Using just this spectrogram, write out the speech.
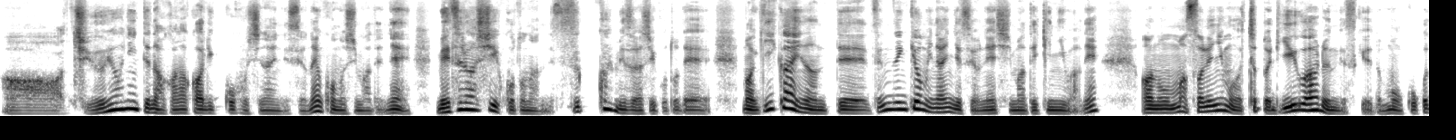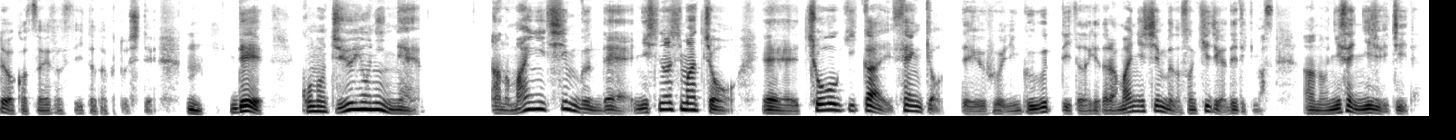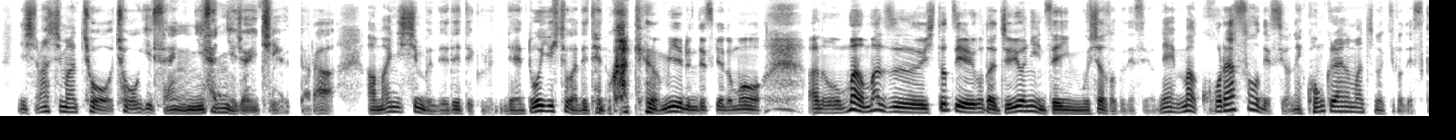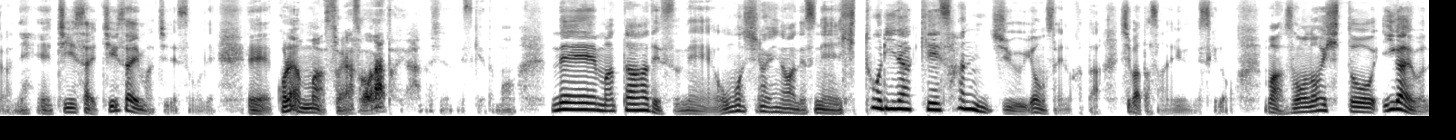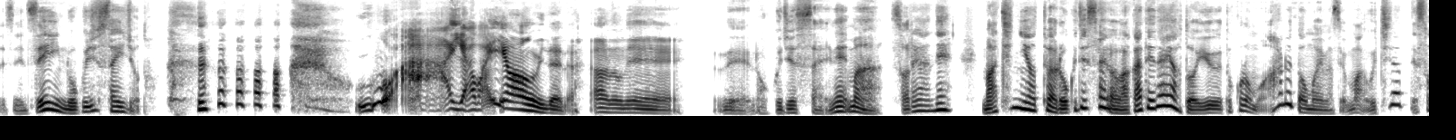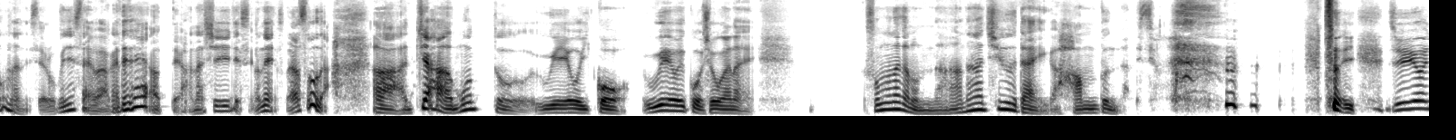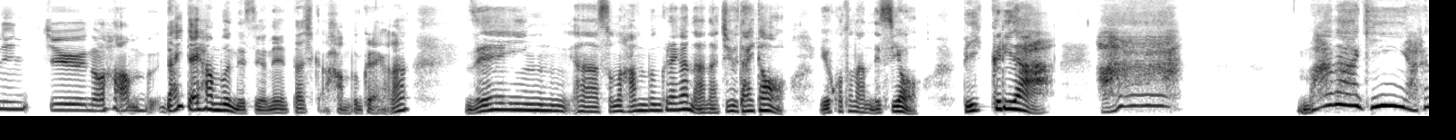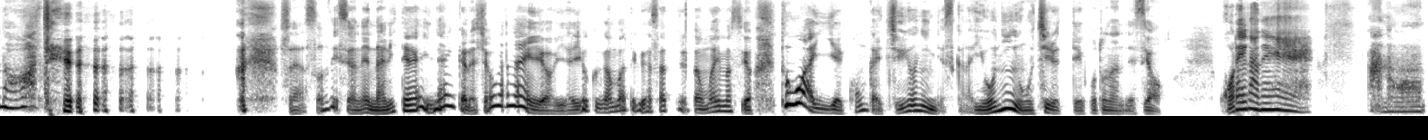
ああ、14人ってなかなか立候補しないんですよね、この島でね。珍しいことなんです。すっごい珍しいことで、まあ議会なんて全然興味ないんですよね、島的にはね。あの、まあそれにもちょっと理由はあるんですけれども、ここでは割愛させていただくとして。うん。で、この14人ね、あの、毎日新聞で、西之島町、えー町議会選挙っていう風にググっていただけたら、毎日新聞のその記事が出てきます。あの、2021で。西島町町議選2021言ったら、あ、毎日新聞で出てくるんで、どういう人が出てんのかっていうのが見えるんですけども、あの、まあ、まず一つ言えることは14人全員無所属ですよね。まあ、これはそうですよね。こんくらいの町の規模ですからね。えー小さい、小さい町ですので、えーこれはまあ、そりゃそうだという話なんですけども。で、またですね、面白いのはですね、一人だけ34歳の方、柴田さん言うんですけど、まあ、その人以外はですね、全員60歳以上と。うわー、やばいよみたいな。あのね、で、60歳ね。まあ、それはね、町によっては60歳は若手だよというところもあると思いますよ。まあ、うちだってそうなんですよ。60歳は若手だよって話ですよね。そりゃそうだ。ああ、じゃあ、もっと上を行こう。上を行こう、しょうがない。その中の70代が半分なんですよ。つまり、14人中の半分、大体半分ですよね。確か半分くらいかな。全員、あその半分くらいが70代ということなんですよ。びっくりだ。ああ、まだ議員やるの？って。そりゃそうですよね。なり手がいないからしょうがないよ。いや、よく頑張ってくださってると思いますよ。とはいえ、今回14人ですから4人落ちるっていうことなんですよ。これがね、あの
